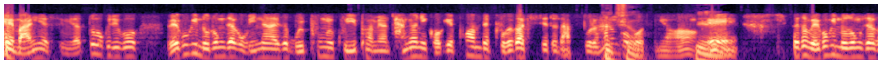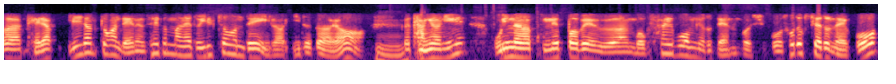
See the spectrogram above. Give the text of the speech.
네, 많이 냈습니다. 또 그리고 외국인 노동자가 우리나라에서 물품을 구입하면 당연히 거기에 포함된 부가가치세도 납부를 하는 그렇죠. 거거든요. 예. 네. 그래서 외국인 노동자가 대략 1년 동안 내는 세금만 해도 1조 원대에 이르러요. 음. 당연히 우리나라 국내법에 의한 뭐 사회보험료도 내는 것이고 소득세도 내고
